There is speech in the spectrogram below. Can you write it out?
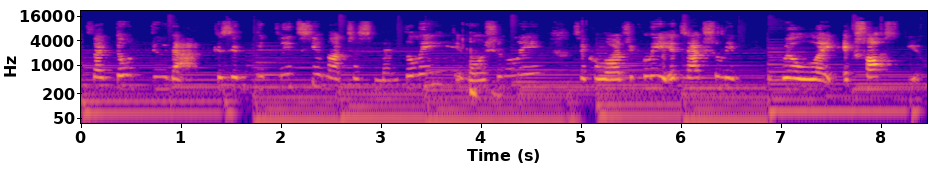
It's like don't do that because it depletes you not just mentally, emotionally, psychologically. It's actually will like exhaust you.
